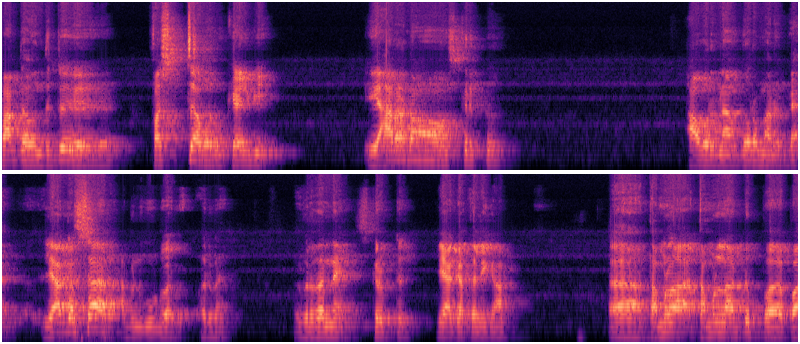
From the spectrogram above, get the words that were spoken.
பார்க்க வந்துட்டு ஃபஸ்ட்டு அவர் கேள்வி யாரிடம் ஸ்கிரிப்டு அவர் நான் தூரமாக அனுப்பேன் லியாக்கத் சார் அப்படின்னு கூப்பிடுவார் வருவேன். இவர் தானே ஸ்கிரிப்டு லியாக்கத் அலிகான் தமிழா தமிழ்நாட்டு ப ப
